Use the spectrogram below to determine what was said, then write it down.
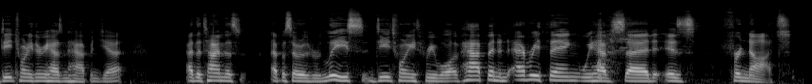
D23 hasn't happened yet at the time this episode is released, D23 will have happened, and everything we have said is for naught.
